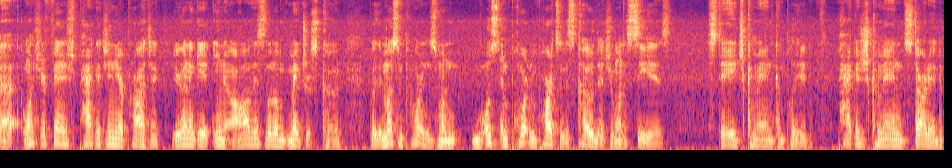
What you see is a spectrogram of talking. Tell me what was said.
uh, once you're finished packaging your project, you're gonna get you know all this little matrix code. But the most important one, most important parts of this code that you want to see is stage command completed package command started,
